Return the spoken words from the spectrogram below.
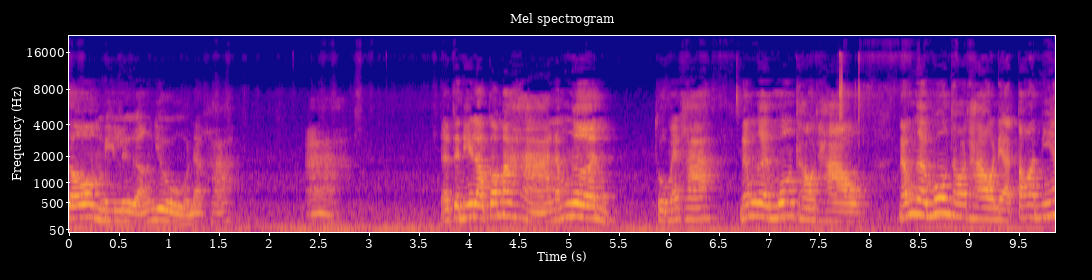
ส้มมีเหลืองอยู่นะคะ อ่า แล้วตอนนี้เราก็มาหาน้ำเงิน ถูกไหมคะ น้ำเงินม่วงเทาๆ น้ำเงินม่วงเทาๆ เนี่ย ตอนนี้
